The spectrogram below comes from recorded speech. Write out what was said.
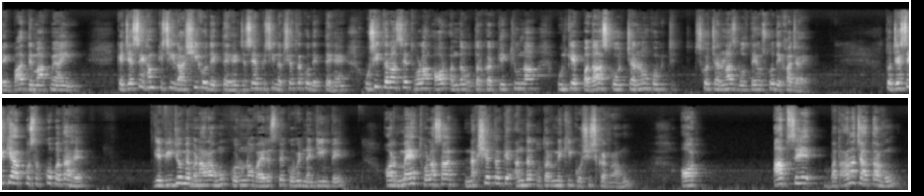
एक बात दिमाग में आई कि जैसे हम किसी राशि को देखते हैं, जैसे हम किसी नक्षत्र को देखते हैं, उसी तरह से थोड़ा और अंदर उतर करके क्यों ना उनके पदास को, चरणों को, जिसको चरणास बोलते हैं, उसको देखा जाए। तो जैसे कि आपको सबको पता है, ये वीडियो मैं बना रहा हूँ कोरोना वायरस पे, कोविड नाइन्टीन पे, और मैं थोड़ा सा नक्षत्र के अंदर उतरने की कोशिश कर रहा हूँ। और आपसे बताना चाहता हूँ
